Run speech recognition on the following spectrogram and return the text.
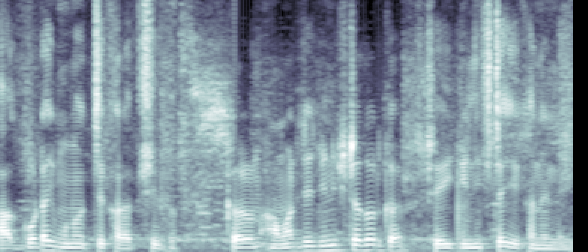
ভাগ্যটাই মনে হচ্ছে খারাপ ছিল। কারণ আমার যে জিনিসটা দরকার, সেই জিনিসটাই এখানে নেই।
